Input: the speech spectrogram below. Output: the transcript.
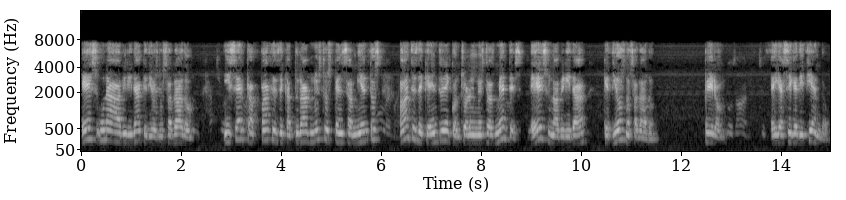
es una habilidad que Dios nos ha dado. Y ser capaces de capturar nuestros pensamientos antes de que entren y controlen nuestras mentes es una habilidad que Dios nos ha dado. Pero ella sigue diciendo,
